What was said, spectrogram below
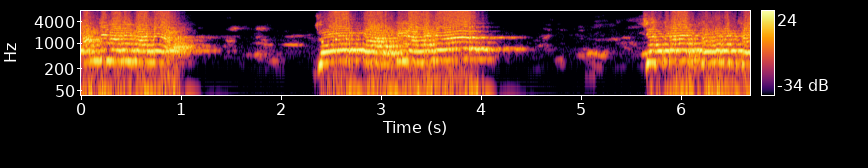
समझने वाली गल है, जो भारतीय राज है, जिस तरह जो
